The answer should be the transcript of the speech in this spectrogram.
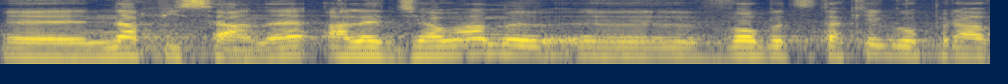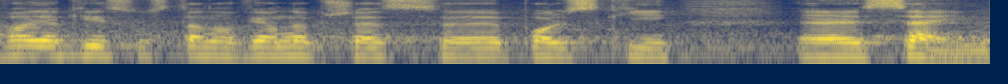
e, napisane, ale działamy e, wobec takiego prawa, jakie jest ustanowione przez e, polski e, Sejm.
